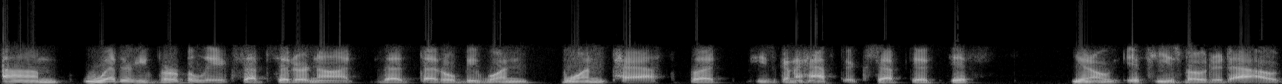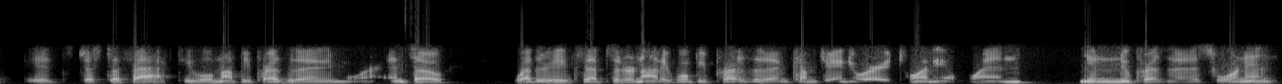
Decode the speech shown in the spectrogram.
Um, whether he verbally accepts it or not, that that'll be one one path. But he's going to have to accept it if you know, if he's voted out, it's just a fact. He will not be president anymore. And so, whether he accepts it or not, he won't be president come January 20th when you know, new president is sworn in.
